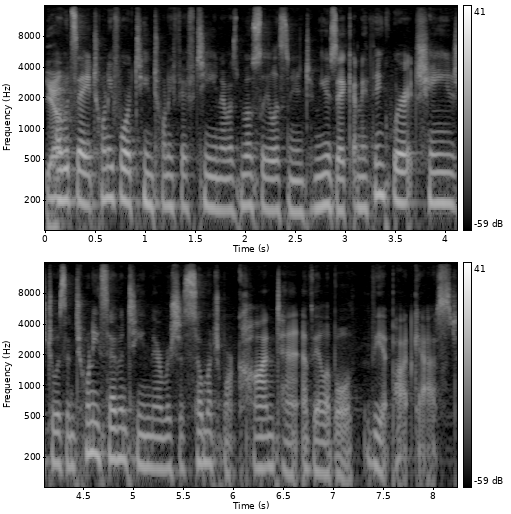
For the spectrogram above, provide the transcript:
yeah. I would say 2014, 2015, I was mostly listening to music. And I think where it changed was in 2017, there was just so much more content available via podcast.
